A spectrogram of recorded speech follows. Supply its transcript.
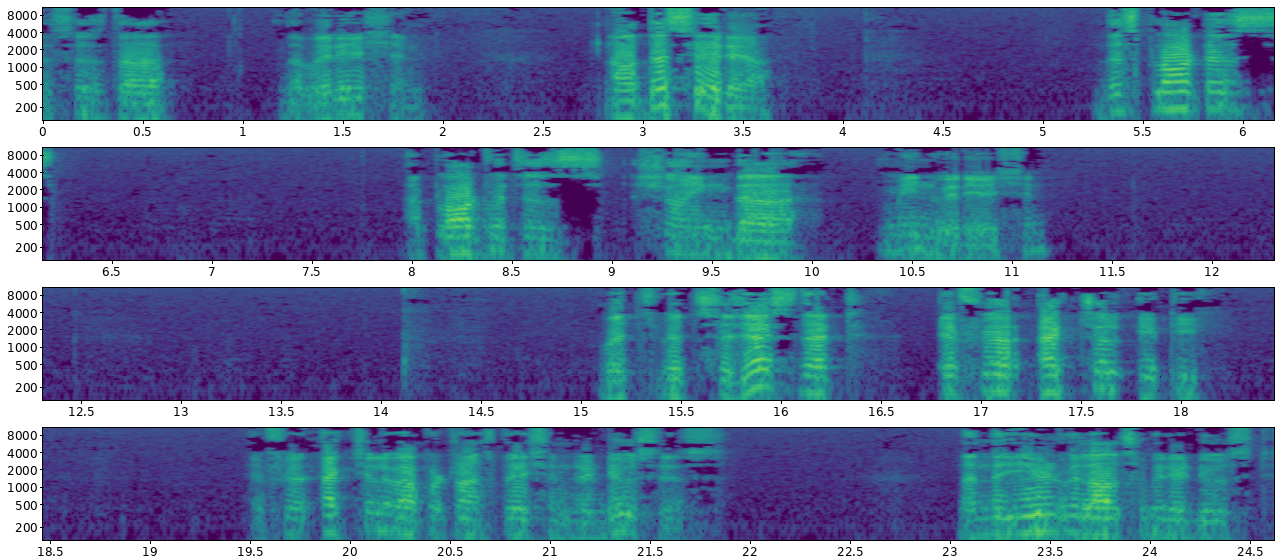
This is the the variation. Now this area this plot is a plot which is showing the mean variation which, which suggests that if your actual ET, if your actual evapotranspiration reduces, then the yield will also be reduced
